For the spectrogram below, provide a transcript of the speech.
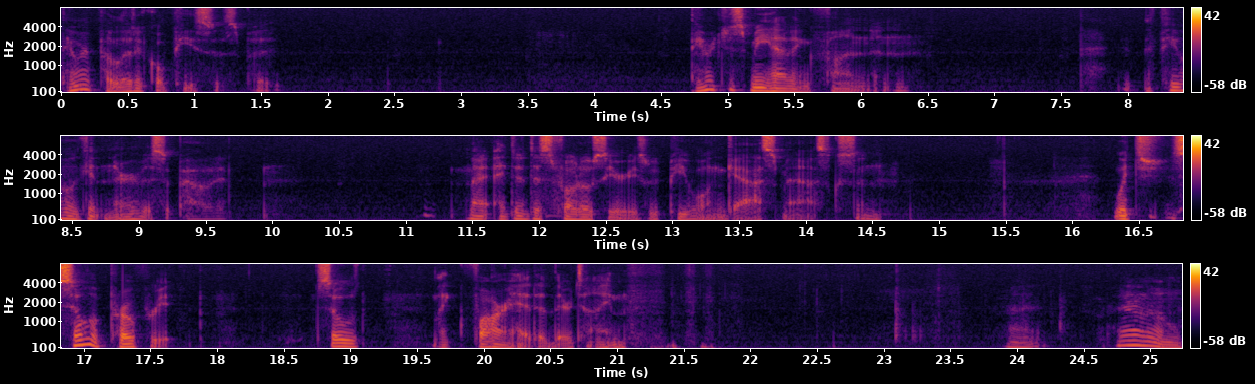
they were political pieces, but they were just me having fun, and people would get nervous about it. I, I did this photo series with people in gas masks, and which is so appropriate, so like far ahead of their time. I don't know.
